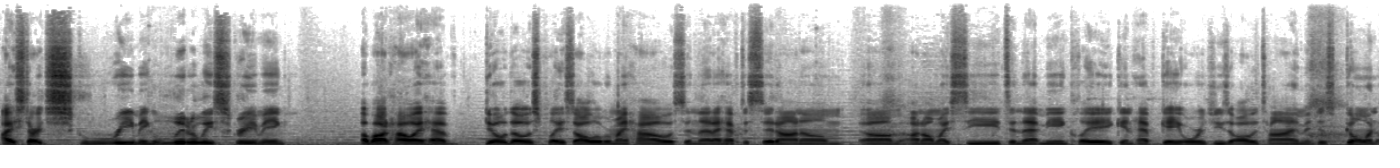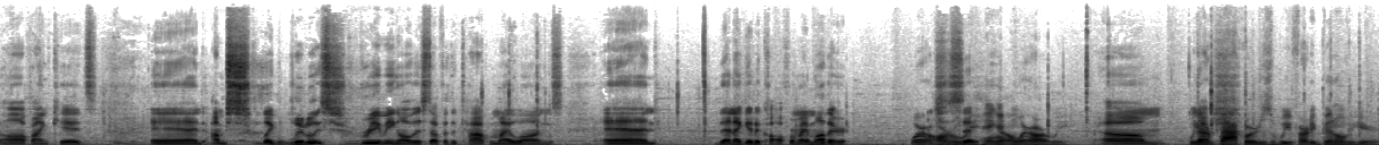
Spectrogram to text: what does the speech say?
I start screaming, literally screaming, about how I have dildos placed all over my house and that I have to sit on them um, on all my seats and that me and Clay can have gay orgies all the time and just going off on kids and I'm like literally screaming all this stuff at the top of my lungs and Then I get a call from my mother. Where are we? say- Hang on, where are we? Um, We are backwards. We've already been over here.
